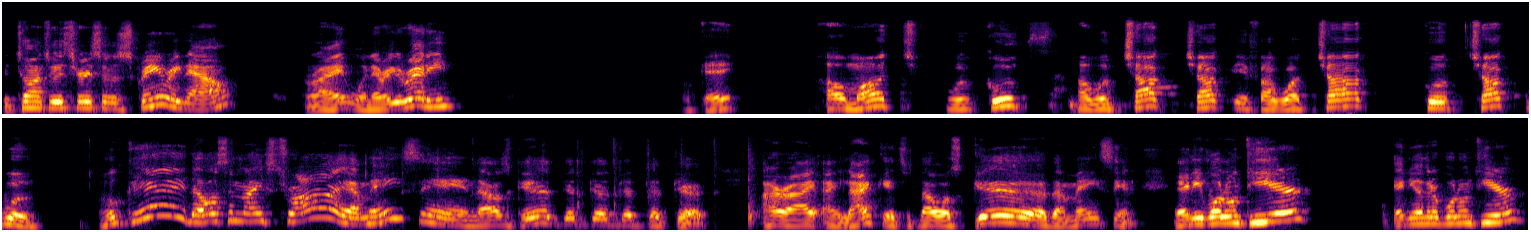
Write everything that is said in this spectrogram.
The tongue twister is on the screen right now. All right, whenever you're ready. Okay. How much will could I will chuck chuck if I would chuck could chuck wood? Okay, that was a nice try. Amazing. That was good, good, good, good, good, good. All right, I like it. So that was good. Amazing. Any volunteer? Any other volunteer?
